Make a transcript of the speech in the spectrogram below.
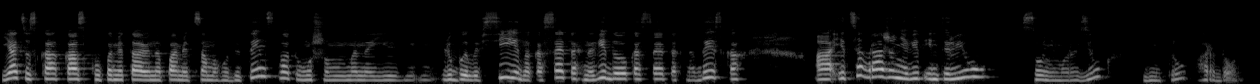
Я цю ска- казку пам'ятаю на пам'ять з самого дитинства, тому що мене її любили всі на касетах, на відеокасетах, на дисках. А, і це враження від інтерв'ю Соні Морозюк Дмитру Гордону.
